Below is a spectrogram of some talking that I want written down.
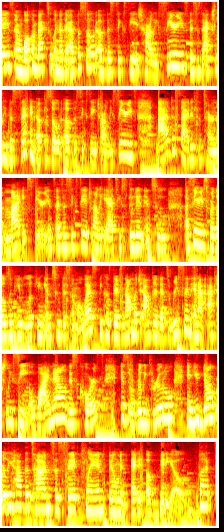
and welcome back to another episode of the 68 Charlie series. This is actually the second episode of the 68 Charlie series. I've decided to turn my experience as a 68 Charlie AIT student into a series for those of you looking into this MOS because there's not much out there that's recent and I actually see why now this course is really brutal and you don't really have the time to sit, plan, film, and edit a video. But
